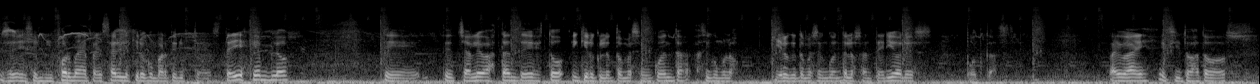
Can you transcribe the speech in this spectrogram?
Esa es mi forma de pensar y les quiero compartir ustedes. Te di ejemplos, te, charlé bastante de esto y quiero que lo tomes en cuenta, así como los, quiero que tomes en cuenta los anteriores podcasts. Bye bye, éxitos a todos.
